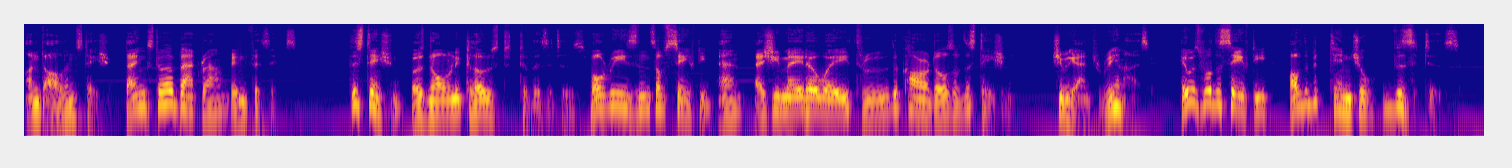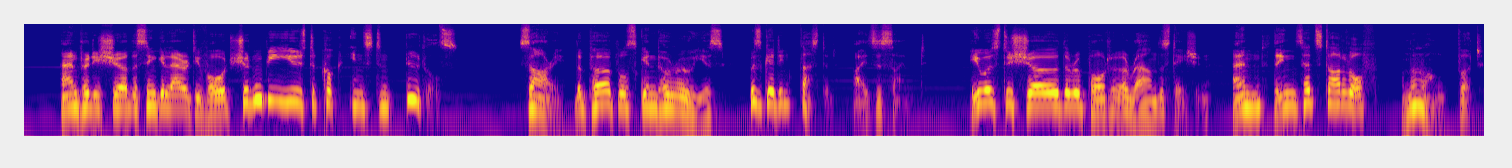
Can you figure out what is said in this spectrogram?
on Darwin Station, thanks to her background in physics. The station was normally closed to visitors for reasons of safety, and as she made her way through the corridors of the station, she began to realize it was for the safety of the potential visitors. I'm pretty sure the Singularity Forge shouldn't be used to cook instant noodles. Sorry, the purple skinned Haruius was getting flustered by his assignment. He was to show the reporter around the station, and things had started off on the wrong foot.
